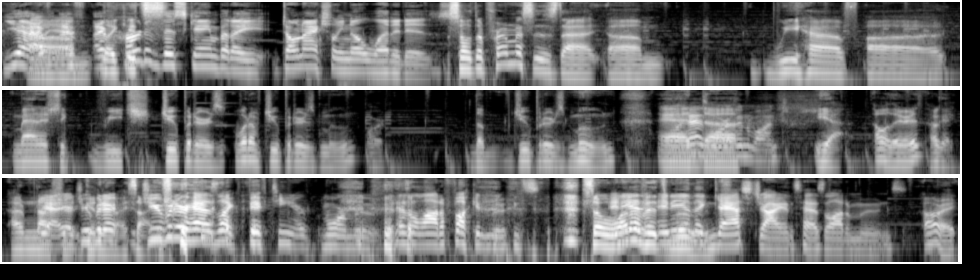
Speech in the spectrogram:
Yeah, I've, Um, I've, I've like, heard of this game, but I don't actually know what it is. So the premise is that um, we have uh, managed to reach Jupiter's one of Jupiter's moon or the Jupiter's moon, Well, it and has uh, more than one. yeah, Oh, there is. Okay, I'm not yeah, sure. yeah, Jupiter. Jupiter has like 15 or more moons. It has a lot of fucking moons. so any one of of, its any moons. of the gas giants has a lot of moons. All right,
